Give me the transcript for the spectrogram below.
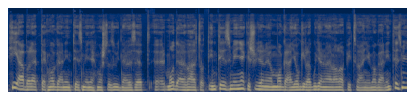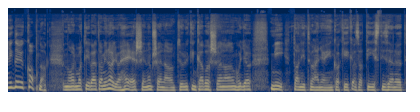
hiába lettek magánintézmények most az úgynevezett eh, modellváltott intézmények, és ugyanolyan magánjogilag, ugyanolyan alapítványi magánintézmények, de ők kapnak normatívát, ami nagyon helyes, én nem sajnálom tőlük, inkább azt sajnálom, hogy a mi tanítványaink, akik az a 10-15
